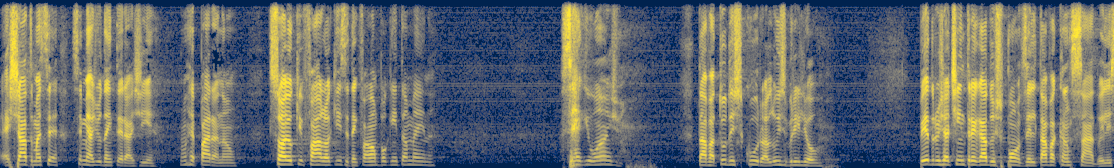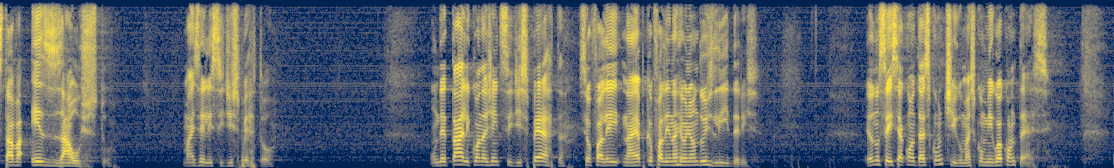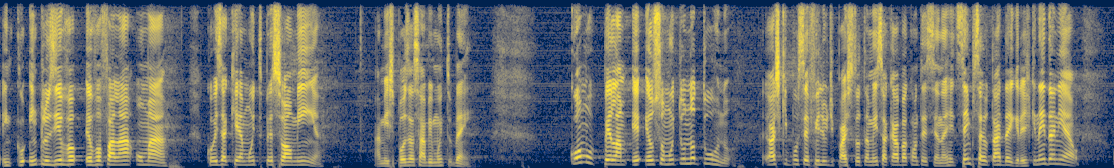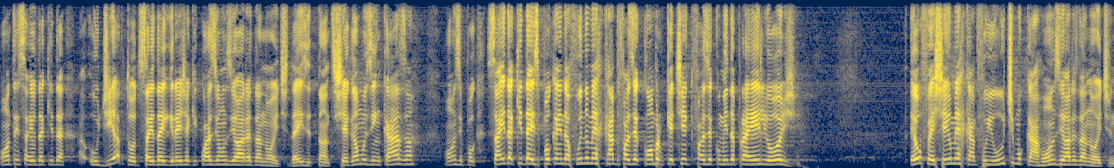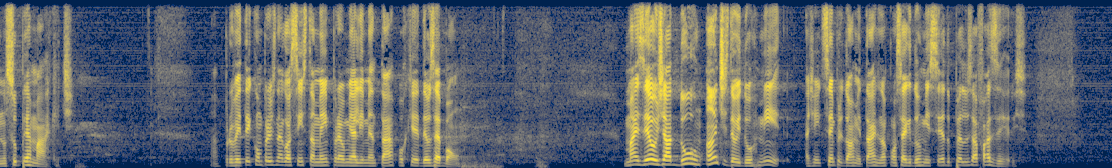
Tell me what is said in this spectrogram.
É chato, mas você, me ajuda a interagir. Não repara, não. Só eu que falo aqui, você tem que falar um pouquinho também, né? Segue o anjo. Estava tudo escuro, a luz brilhou. Pedro já tinha entregado os pontos, ele estava cansado, ele estava exausto. Mas ele se despertou. Um detalhe, quando a gente se desperta, isso eu falei, na época eu falei na reunião dos líderes. Eu não sei se acontece contigo, mas comigo acontece. Inclusive, eu vou falar uma coisa que é muito pessoal minha. A minha esposa sabe muito bem. Como pela, eu sou muito noturno. Eu acho que por ser filho de pastor também isso acaba acontecendo. A gente sempre saiu tarde da igreja, que nem Daniel. Ontem saiu daqui da, o dia todo, saiu da igreja aqui quase 11 horas da noite, 10 e tanto. Chegamos em casa 11 e pouco. Saí daqui 10 e pouco, ainda fui no mercado fazer compra porque tinha que fazer comida para ele hoje. Eu fechei o mercado, fui o último carro, 11 horas da noite, no supermarket. Aproveitei e comprei os negocinhos também para eu me alimentar, porque Deus é bom. Mas eu já durmo, antes de eu ir dormir, a gente sempre dorme tarde, não consegue dormir cedo pelos afazeres.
